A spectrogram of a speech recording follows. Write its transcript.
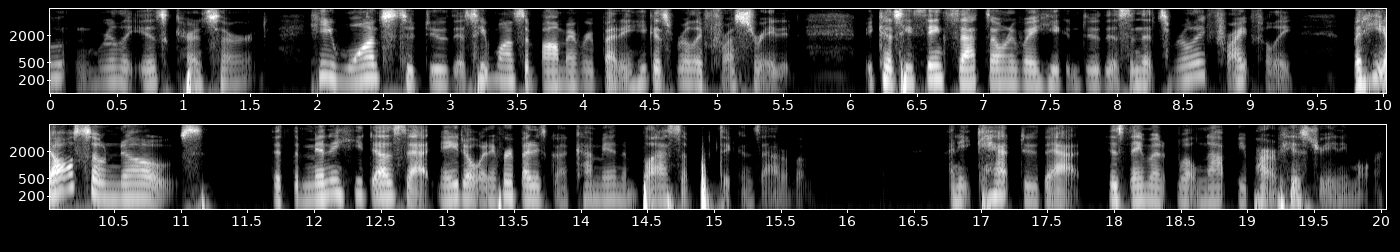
Putin really is concerned. He wants to do this. He wants to bomb everybody. He gets really frustrated because he thinks that's the only way he can do this, and it's really frightfully. But he also knows that the minute he does that, NATO and everybody's going to come in and blast the dickens out of him. And he can't do that. His name will not be part of history anymore.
